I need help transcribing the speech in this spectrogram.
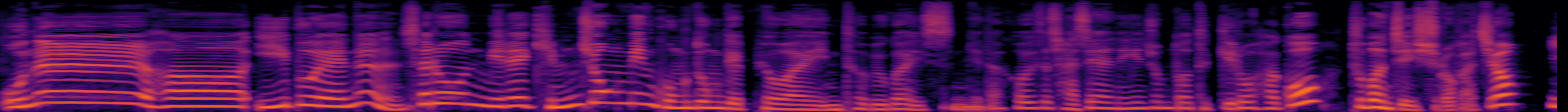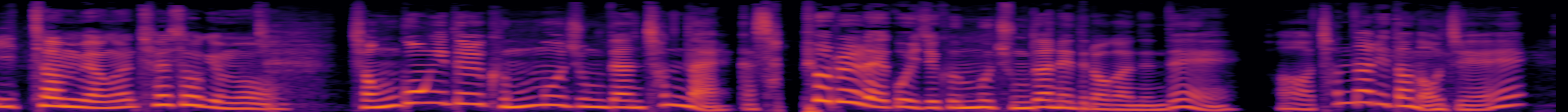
오늘 어, 2부에는 새로운 미래 김종민 공동대표와의 인터뷰가 있습니다. 거기서 자세한 얘기 좀 더 듣기로 하고 두 번째 이슈로 가죠. 2천 명은 최소 규모. 전공의들 근무 중단 첫날, 그러니까 사표를 내고 이제 근무 중단에 들어갔는데 어, 첫날이던 어제 어,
